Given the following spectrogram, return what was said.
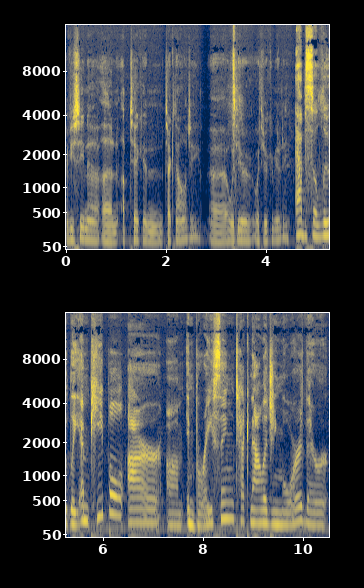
Have you seen a, an uptick in technology uh, with your with your community? Absolutely, and people are um, embracing technology more. They're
